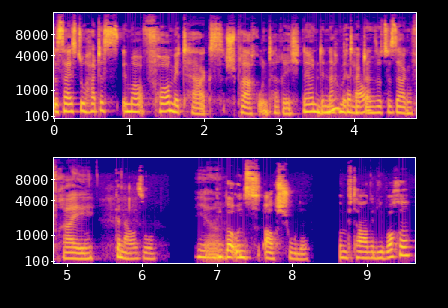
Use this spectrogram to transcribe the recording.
Das heißt, du hattest immer vormittags Sprachunterricht, ne? Und den Mhm, Nachmittag genau. dann sozusagen frei. Genau so. Ja. Wie bei uns auch Schule. Fünf Tage die Woche.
